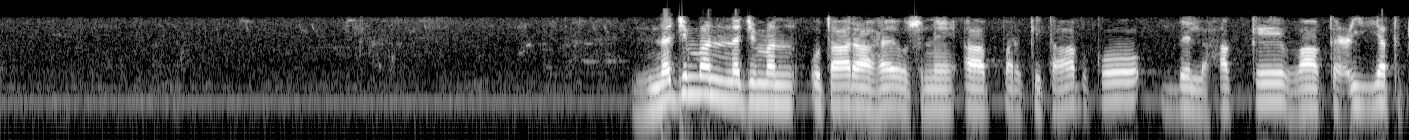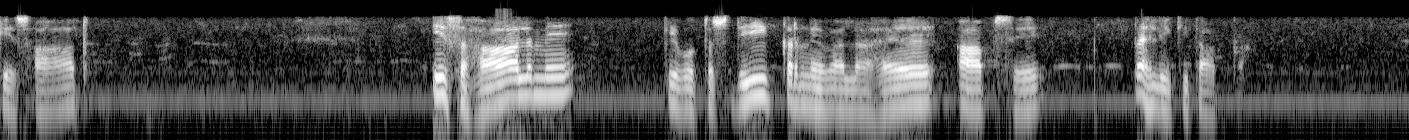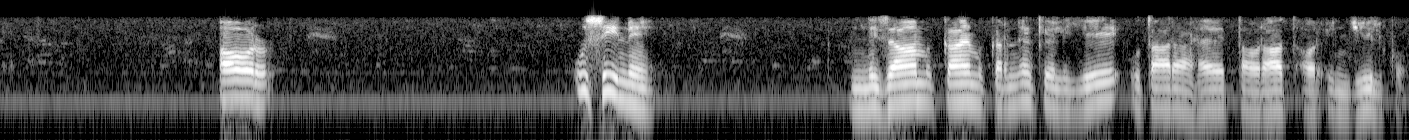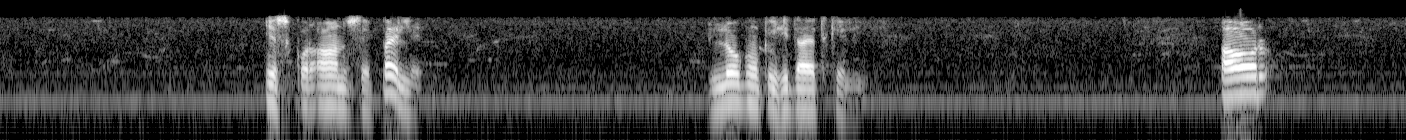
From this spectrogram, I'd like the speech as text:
نجمن نجمن اتارا ہے اس نے آپ پر کتاب کو بالحق کے واقعیت کے ساتھ۔ اس حال میں کہ وہ تصدیق کرنے والا ہے آپ سے پہلی کتاب کا۔ اور اسی نے نظام قائم کرنے کے لیے اتارا ہے تورات اور انجیل کو۔ اس قرآن سے پہلے لوگوں کی ہدایت کے لیے۔ اور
